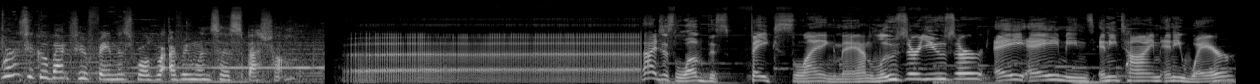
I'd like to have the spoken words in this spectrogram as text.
Why don't you go back to your famous world where everyone's so special? Uh, I just love this fake slang, man. Loser user, AA means anytime, anywhere.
